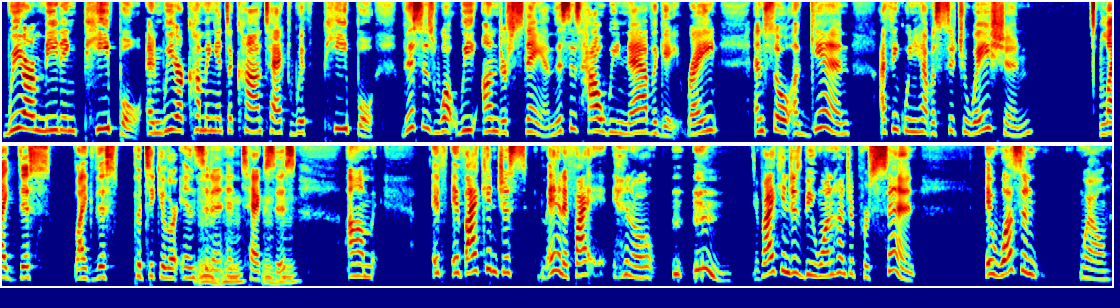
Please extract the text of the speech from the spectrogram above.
We are meeting people and we are coming into contact with people. This is what we understand. This is how we navigate, right? And so again, I think when you have a situation like this like this particular incident in mm-hmm, Texas, mm-hmm. Um if if I can just man, if I, you know, if I can just be 100%, it wasn't well,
